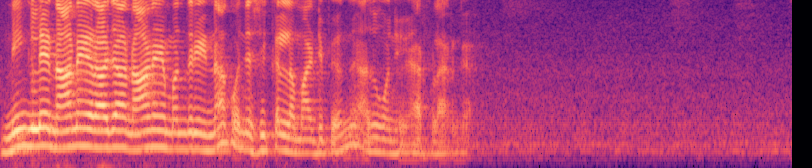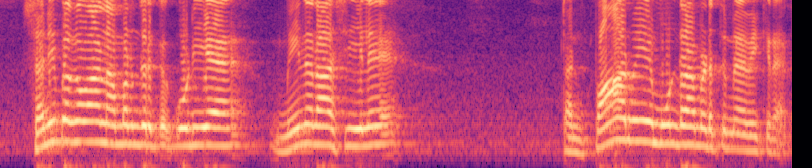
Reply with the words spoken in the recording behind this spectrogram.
நீங்களே நானே ராஜா நானே மந்திரின்னா கொஞ்சம் சிக்கலில் மாட்டிப்பீங்க. அதுவும் கொஞ்சம் கேர்ஃபுல்லாக இருங்க. சனி பகவான் அமர்ந்திருக்கக்கூடிய மீனராசியிலே தன் பார்வையை மூன்றாம் இடத்து மேலே வைக்கிறார்.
